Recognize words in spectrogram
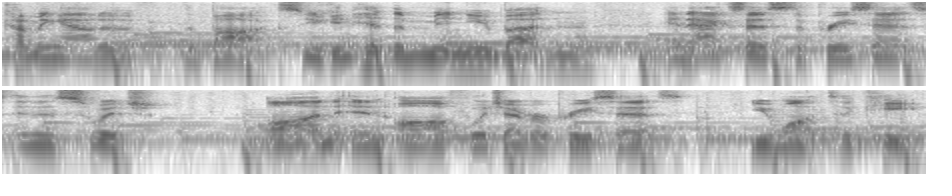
coming out of the box. You can hit the menu button and access the presets and then switch on and off whichever presets you want to keep.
